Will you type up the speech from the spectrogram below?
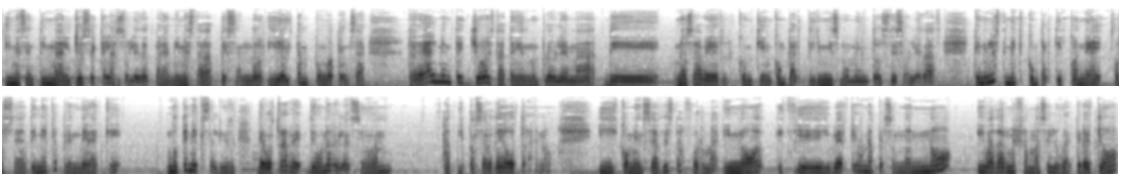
Y me sentí mal. Yo sé que la soledad para mí me estaba pesando y ahorita me pongo a pensar, realmente yo estaba teniendo un problema de no saber con quién compartir mis momentos de soledad, que no les tenía que compartir con él, o sea, tenía que aprender a que no tenía que salir de otra de una relación y pasar de otra, ¿no? Y comenzar de esta forma y no y, ver que una persona no iba a darme jamás el lugar, pero yo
